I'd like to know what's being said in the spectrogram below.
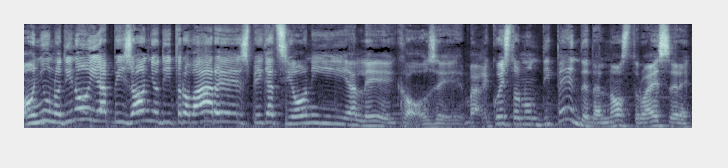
Ognuno di noi ha bisogno di trovare spiegazioni alle cose, ma questo non dipende dal nostro essere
